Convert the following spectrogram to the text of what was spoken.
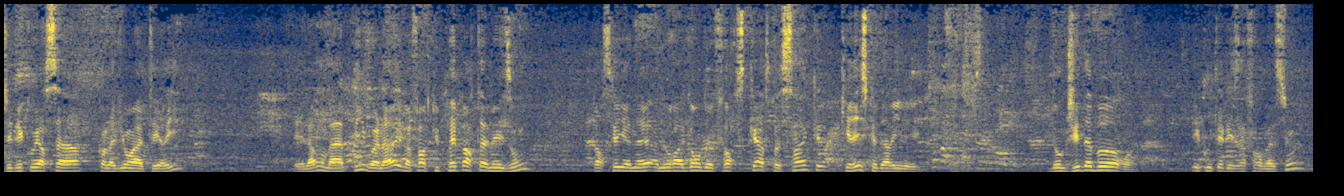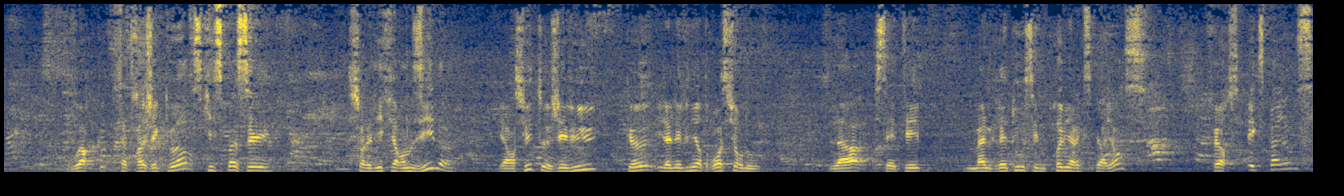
J'ai découvert ça quand l'avion a atterri. Et là, on m'a appris, voilà, il va falloir que tu prépares ta maison parce qu'il y a un, ouragan de force 4, 5 qui risque d'arriver. Donc j'ai d'abord écouté les informations, voir sa trajectoire, ce qui se passait sur les différentes îles, et ensuite j'ai vu qu'il allait venir droit sur nous. Là, ça a été, malgré tout, c'est une première expérience. First experience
